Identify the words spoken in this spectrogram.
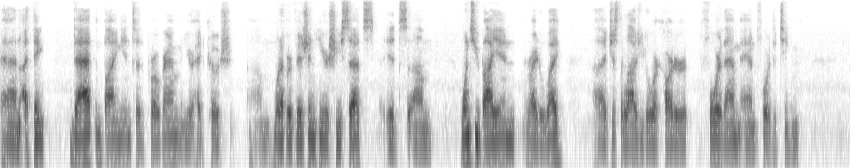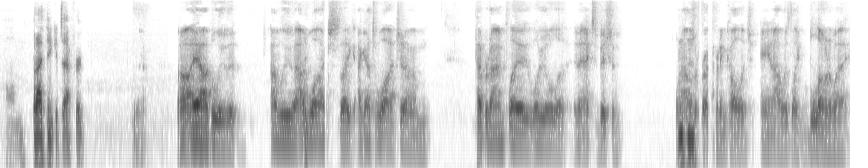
And I think that and buying into the program and your head coach, um, whatever vision he or she sets, it's um, once you buy in right away, uh, it just allows you to work harder for them and for the team. Um, but I think it's effort. Yeah, uh, yeah, I believe it. I believe it. I watched like I got to watch um, Pepperdine play Loyola in an exhibition when mm-hmm. I was a mm-hmm. freshman in college, and I was like blown away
